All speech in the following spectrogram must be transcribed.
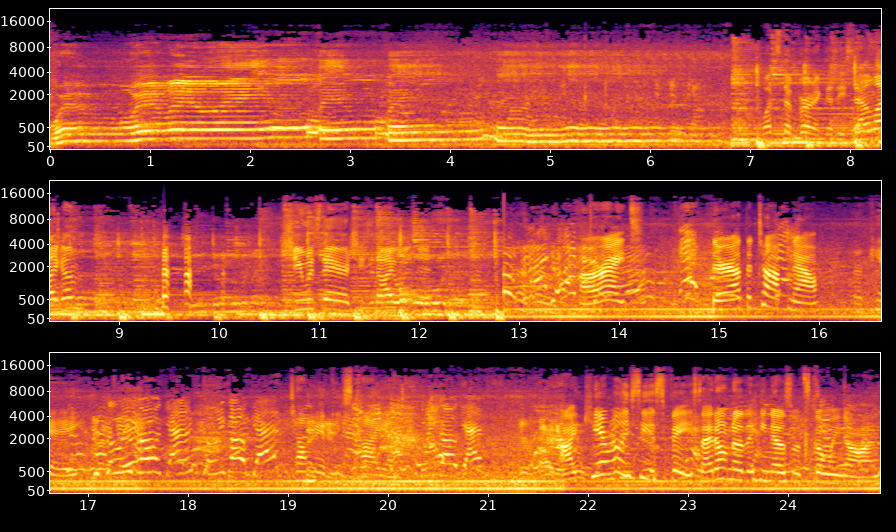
Well, well, like him? she was there. She's an eyewitness. All right, they're at the top now. Okay. Can we go again? Can we go again? Tell me if he's tired. Can we go again? I can't really see his face. I don't know that he knows what's going on.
